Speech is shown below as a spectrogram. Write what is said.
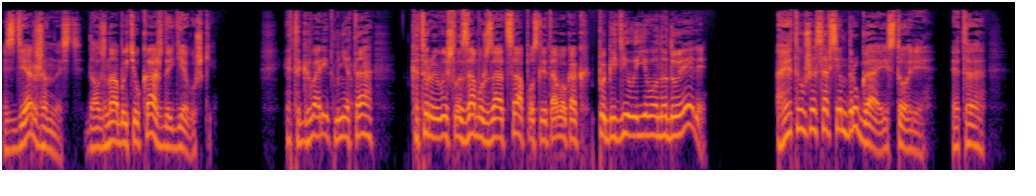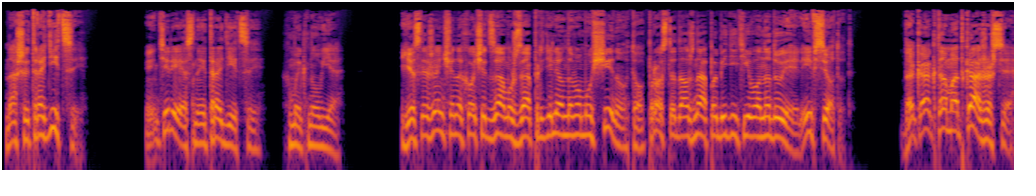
«Сдержанность должна быть у каждой девушки». «Это говорит мне та, которая вышла замуж за отца после того, как победила его на дуэли?» «А это уже совсем другая история. Это наши традиции». «Интересные традиции», хмыкнул я. Если женщина хочет замуж за определенного мужчину, то просто должна победить его на дуэли, и все тут. Да как там откажешься,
